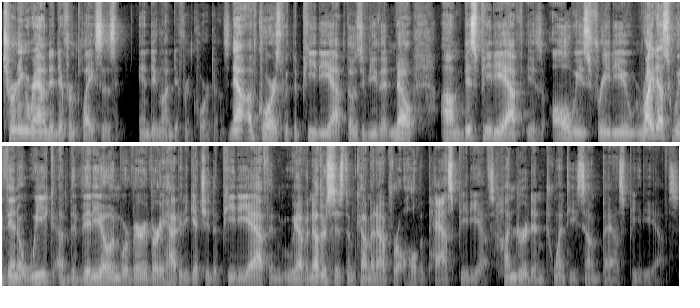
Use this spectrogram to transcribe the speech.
turning around in different places, ending on different chord tones. Now, of course, with the PDF, those of you that know, um, this PDF is always free to you. Write us within a week of the video, and we're very, very happy to get you the PDF. And we have another system coming up for all the past PDFs, 120 some past PDFs.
